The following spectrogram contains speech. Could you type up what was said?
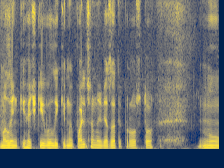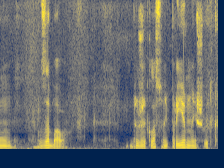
Маленькі гачки великими пальцями в'язати просто ну, забава. Дуже класно і приємно і швидко.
